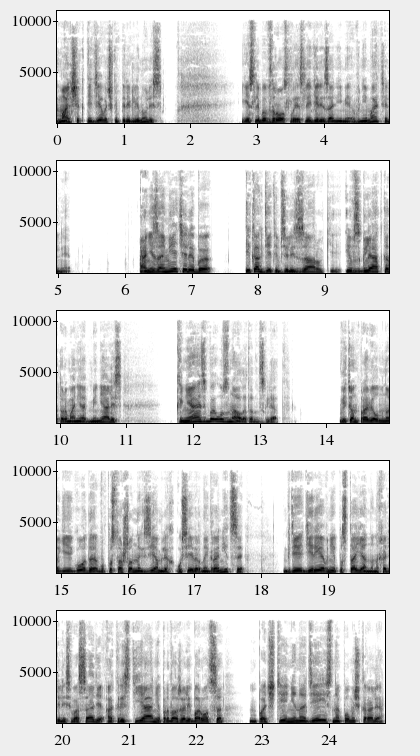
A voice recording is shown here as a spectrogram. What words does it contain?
Мальчик и девочка переглянулись. Если бы взрослые следили за ними внимательнее, они заметили бы и как дети взялись за руки, и взгляд, которым они обменялись. Князь бы узнал этот взгляд. Ведь он провел многие годы в опустошенных землях у северной границы, где деревни постоянно находились в осаде, а крестьяне продолжали бороться, почти не надеясь на помощь короля.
